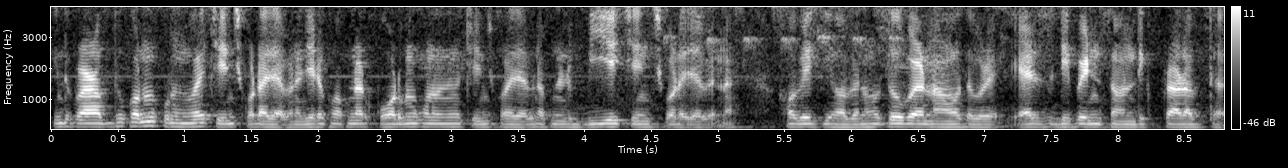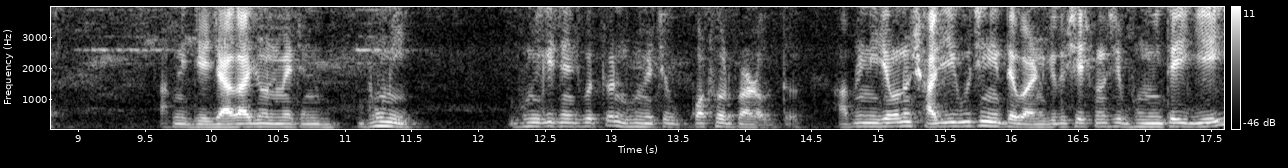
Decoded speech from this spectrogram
কিন্তু প্রারব্ধ কর্ম কোনোভাবে চেঞ্জ করা যাবে না। যেরকম আপনার কর্ম কোনোদিনও চেঞ্জ করা যাবে না, আপনার বিয়ে চেঞ্জ করা যাবে না। হবে কি হবে না, হতেও পারে, না হতে পারে অ্যাজ ডিপেন্ডস অন দি প্রারব্ধ। আপনি যে জায়গায় জন্মেছেন, ভূমি। ভূমিকে চেঞ্জ করতে পারেন, ভূমি হচ্ছে কঠোর প্রারব্ধ। আপনি নিজের মতন সাজিয়ে গুছিয়ে নিতে পারেন, কিন্তু শেষ পর্যন্ত সেই ভূমিতেই গিয়েই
